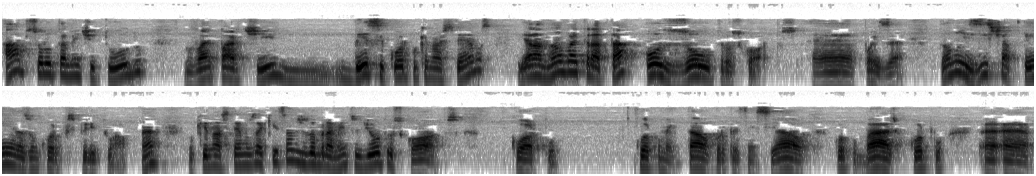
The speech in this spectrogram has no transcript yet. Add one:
absolutamente tudo vai partir desse corpo que nós temos e ela não vai tratar os outros corpos. É, pois é. Então não existe apenas um corpo espiritual. Né? O que nós temos aqui são desdobramentos de outros corpos. Corpo, corpo mental, corpo essencial, corpo básico, corpo é, é,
